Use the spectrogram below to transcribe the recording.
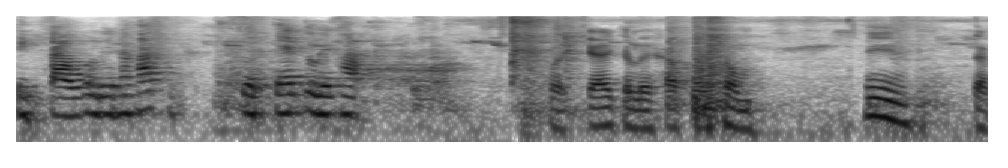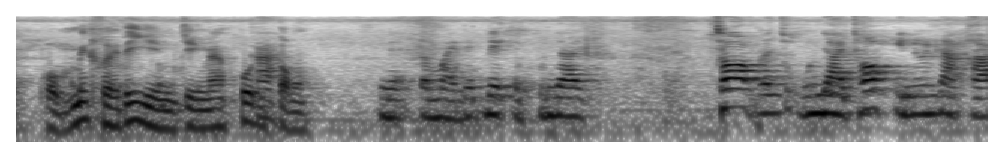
ติดเตากันเลยนะคะเปิดแก๊สกันเลยค่ะ เปิดแก๊สกันเลยครับคุณผู้ชม เอ๊ะแต่ผมไม่เคยได้ยินจริงนะพูดค่ะ ตรง เนี่ยสมัยเด็กๆกับคุณยาย ชอบและคุณยายชอบกินด้วยนะคะ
